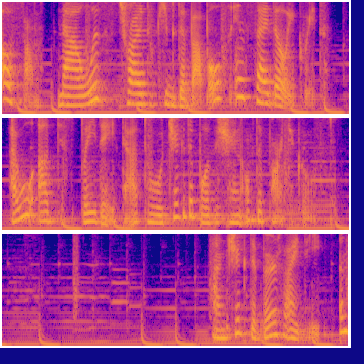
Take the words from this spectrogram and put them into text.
Awesome! Now let's try to keep the bubbles inside the liquid. I will add display data to check the position of the particles. Uncheck the birth ID and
